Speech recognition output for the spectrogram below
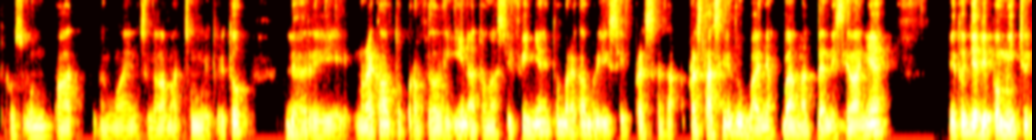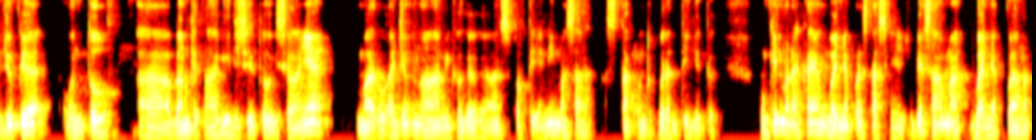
terus Unpad yang lain segala macam gitu itu dari mereka tuh profil LinkedIn atau nggak CV-nya itu mereka berisi prestasinya tuh banyak banget. Dan istilahnya itu jadi pemicu juga untuk uh, bangkit lagi di situ. Istilahnya baru aja mengalami kegagalan seperti ini masa stuck untuk berhenti gitu mungkin mereka yang banyak prestasinya juga sama banyak banget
